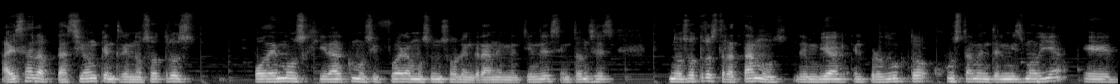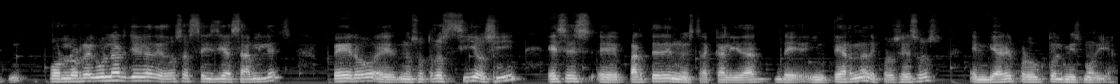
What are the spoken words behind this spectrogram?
a esa adaptación que entre nosotros podemos girar como si fuéramos un solo engrane, ¿me entiendes? Entonces, nosotros tratamos de enviar el producto justamente el mismo día. Eh, por lo regular llega de dos a seis días hábiles, pero eh, nosotros sí o sí, esa es eh, parte de nuestra calidad de, interna de procesos, enviar el producto el mismo día.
